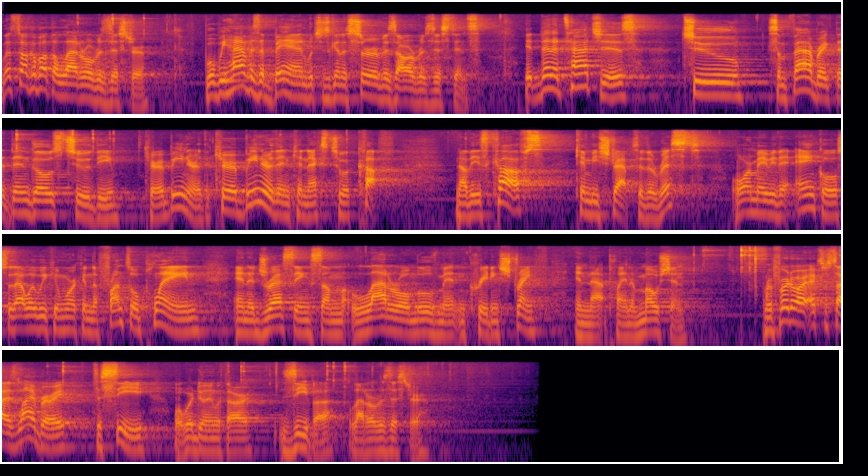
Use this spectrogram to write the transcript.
Let's talk about the lateral resistor. What we have is a band which is going to serve as our resistance. It then attaches to some fabric that then goes to the carabiner. The carabiner then connects to a cuff. Now these cuffs can be strapped to the wrist or maybe the ankle so that way we can work in the frontal plane and addressing some lateral movement and creating strength in that plane of motion. Refer to our exercise library to see what we're doing with our Ziva lateral resistor.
